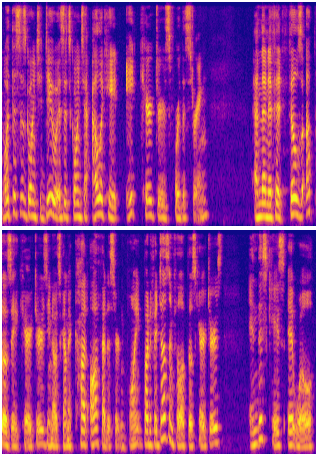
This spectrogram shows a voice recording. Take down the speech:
What this is going to do is it's going to allocate 8 characters for the string and then if it fills up those eight characters, you know, it's going to cut off at a certain point. But if it doesn't fill up those characters, in this case, it will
